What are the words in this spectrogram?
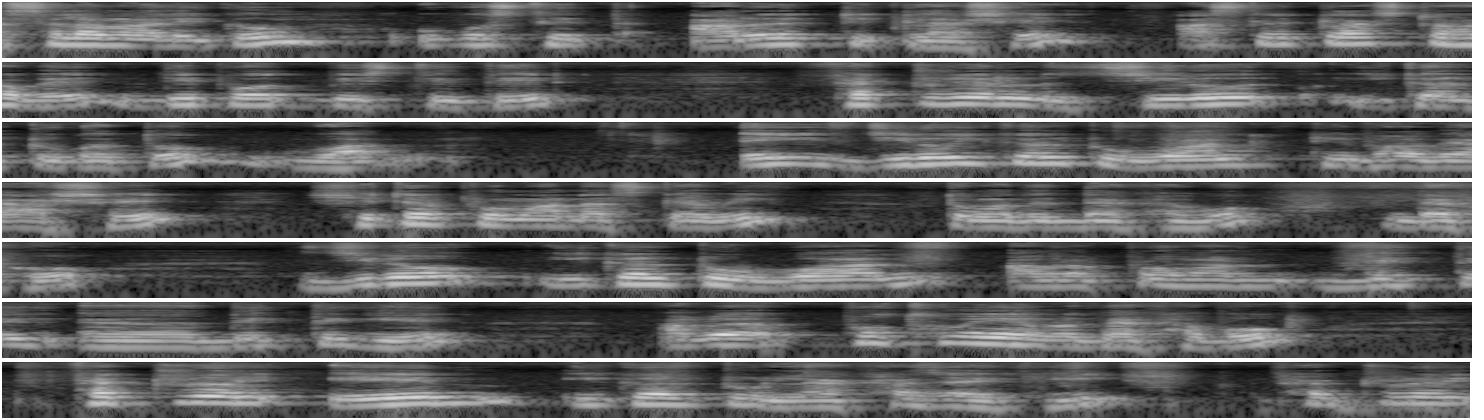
আসসালামু আলাইকুম। উপস্থিত আরও একটি ক্লাসে। আজকের ক্লাসটা হবে দ্বিপদ বিস্তৃতির ফ্যাক্টোরিয়াল জিরো ইকাল টু কত? ওয়ান এই জিরো ইকাল টু ওয়ান কীভাবে আসে, সেটার প্রমাণ আজকে আমি তোমাদের দেখাবো। দেখো, জিরো ইকাল টু ওয়ান আমরা প্রমাণ দেখতে দেখতে গিয়ে আমরা প্রথমেই আমরা দেখাবো ফ্যাক্টোরিয়াল এন ইকাল টু লেখা যায় কি? ফ্যাক্টোরিয়াল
